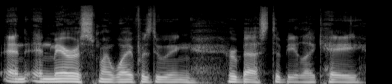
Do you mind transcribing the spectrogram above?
And and Maris, my wife, was doing her best to be like, hey,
